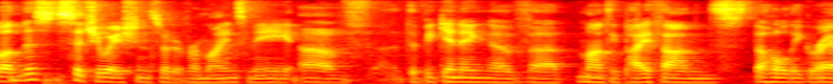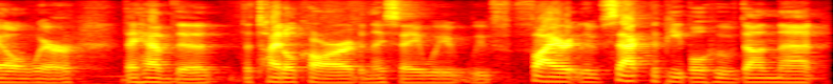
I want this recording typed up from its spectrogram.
Well, this situation sort of reminds me of the beginning of uh, Monty Python's The Holy Grail, where they have the, the title card and they say we we've fired we've sacked the people who've done that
